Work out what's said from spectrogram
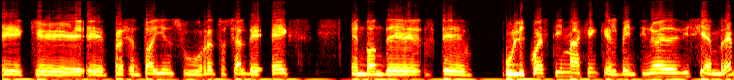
eh, que eh, presentó ahí en su red social de ex, en donde eh, publicó esta imagen que el 29 de diciembre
